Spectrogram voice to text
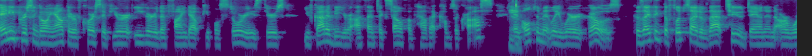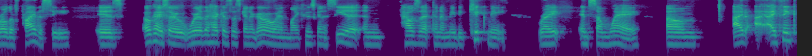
any person going out there of course if you're eager to find out people's stories there's you've got to be your authentic self of how that comes across yeah. and ultimately where it goes because i think the flip side of that too dan in our world of privacy is okay so where the heck is this going to go? And like who's going to see it? And how's that going to maybe kick me right in some way? Um I, I think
